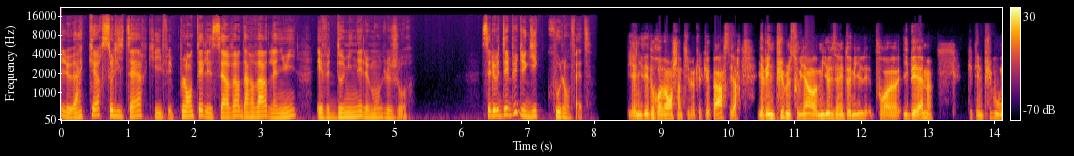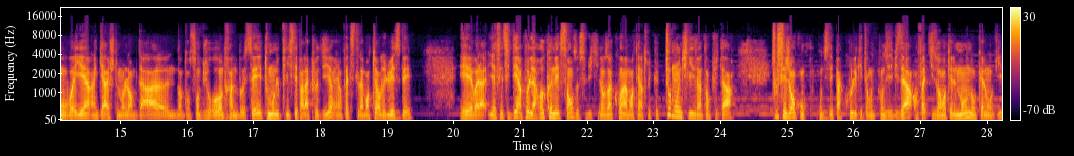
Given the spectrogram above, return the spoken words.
le hacker solitaire qui fait planter les serveurs d'Harvard la nuit et veut dominer le monde le jour. C'est le début du geek cool en fait. Il y a une idée de revanche un petit peu quelque part, c'est-à-dire il y avait une pub, je me souviens, au milieu des années 2000 pour euh, IBM qui était une pub où on voyait un gars justement lambda euh, dans son bureau en train de bosser et tout le monde finissait par l'applaudir et en fait c'était l'inventeur de l'USB et voilà il y a cette idée un peu de la reconnaissance de celui qui dans un coin a inventé un truc que tout le monde utilise 20 ans plus tard tous ces gens qu'on disait pas cool qui étaient qu'on disait bizarre en fait ils ont inventé le monde dans lequel on vit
